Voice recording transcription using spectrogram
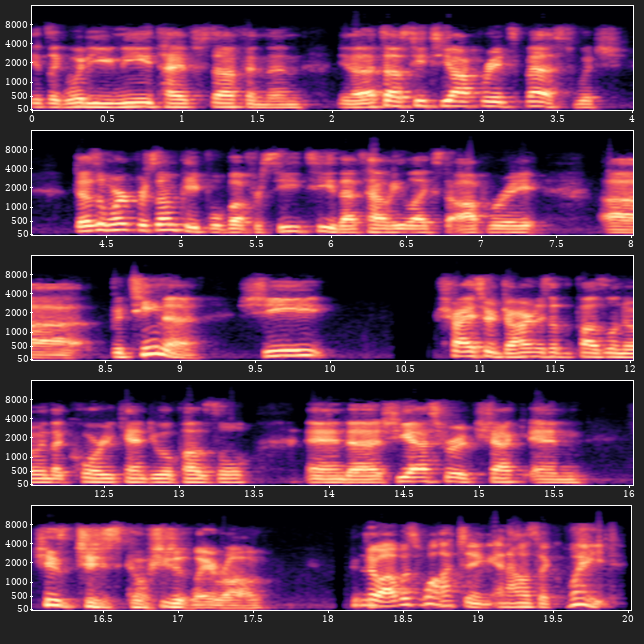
It's like, what do you need type stuff. And then, you know, that's how CT operates best, which doesn't work for some people, but for CT, that's how he likes to operate. Uh, Bettina, she tries her darnest at the puzzle, knowing that Corey can't do a puzzle, and uh, she asks for a check, and she's she just go she's just way wrong. No, I was watching, and I was like, wait,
